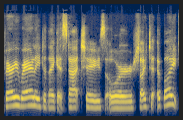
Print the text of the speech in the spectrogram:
very rarely do they get statues or shouted about.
